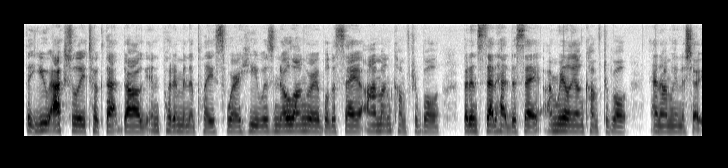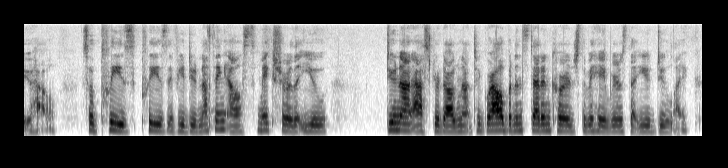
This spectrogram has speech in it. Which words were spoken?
that you actually took that dog and put him in a place where he was no longer able to say, I'm uncomfortable, but instead had to say, I'm really uncomfortable, and I'm going to show you how. So please, please, if you do nothing else, make sure that you do not ask your dog not to growl, but instead encourage the behaviors that you do like.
